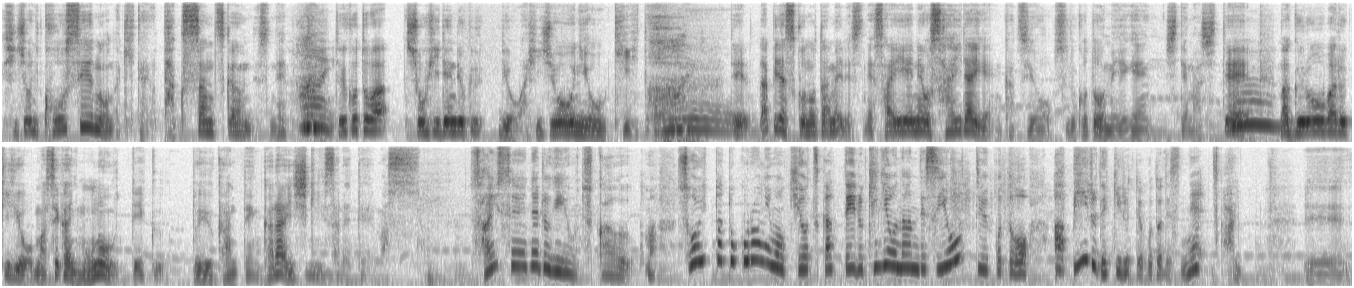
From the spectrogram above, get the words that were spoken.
非常に高性能な機械をたくさん使うんですね。はい、ということは消費電力量は非常に大きいと。はい、でラピダスこのためですね再エネを最大限活用することを明言してまして、うん、まあ、グローバル企業、まあ、世界に物を売っていくという観点から意識されています。再生エネルギーを使う、まあ、そういったところにも気を使っている企業なんですよということをアピールできるということですね。はい。えー、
